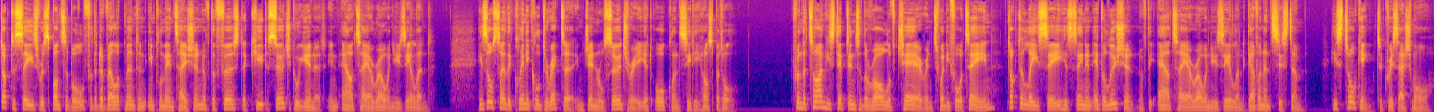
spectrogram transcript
Dr. Hsee is responsible for the development and implementation of the first acute surgical unit in Aotearoa, New Zealand. He's also the clinical director in general surgery at Auckland City Hospital. From the time he stepped into the role of chair in 2014, Dr. Li Hsee has seen an evolution of the Aotearoa New Zealand governance system. He's talking to Chris Ashmore.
